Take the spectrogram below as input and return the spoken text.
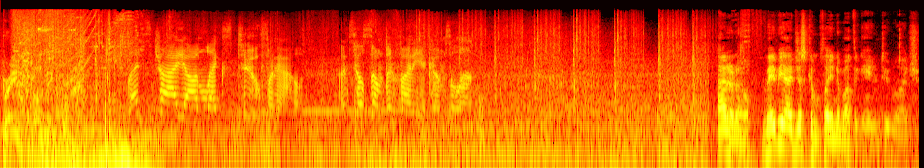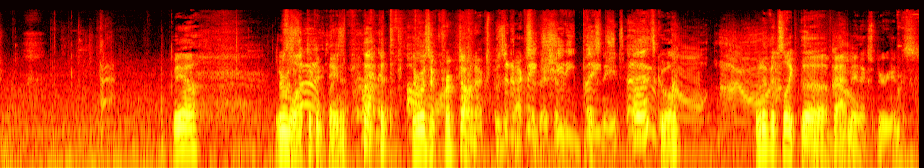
brainstorming. Let's try on Lex 2 for now. Until something funnier comes along. I don't know. Maybe I just complained about the game too much. Yeah. There's a lot to complain about. There was a Krypton expo- Is it a big exhibition. shitty That's neat. too? oh, that's cool. What if it's like the Batman experience?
